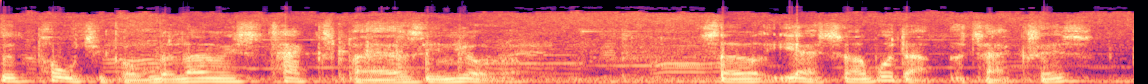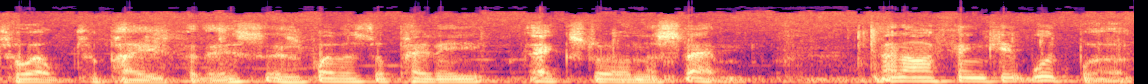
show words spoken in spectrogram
with Portugal, the lowest taxpayers in Europe. So, yes, I would up the taxes, to help to pay for this, as well as a penny extra on the stamp. And I think it would work.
